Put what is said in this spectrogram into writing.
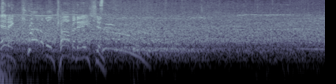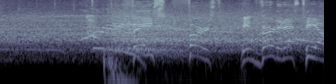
An incredible combination. Face first. Inverted STO.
